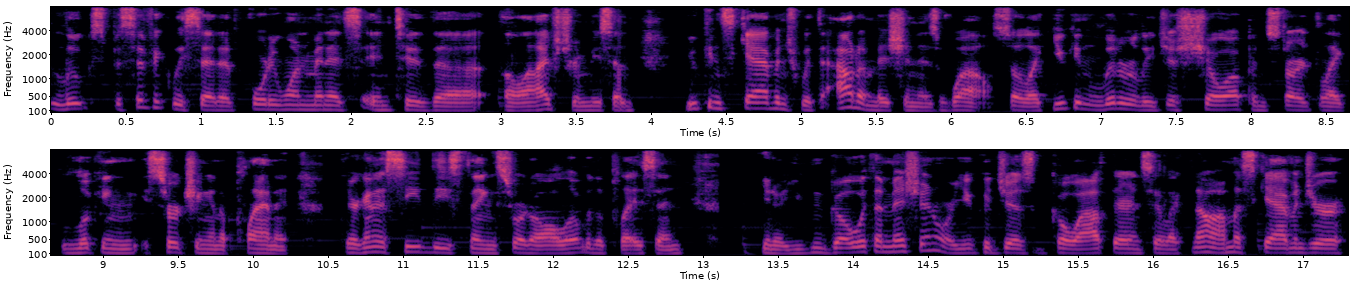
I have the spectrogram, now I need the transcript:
Luke specifically said at 41 minutes into the, the live stream, he said you can scavenge without a mission as well. So like you can literally just show up and start like looking, searching in a planet. They're going to see these things sort of all over the place, and you know you can go with a mission, or you could just go out there and say like, no, I'm a scavenger.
